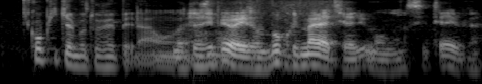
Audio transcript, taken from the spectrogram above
compliqué le MotoGP là. On est- MotoGP, ouais, ils ont beaucoup de mal à tirer du monde, hein, c'est terrible.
